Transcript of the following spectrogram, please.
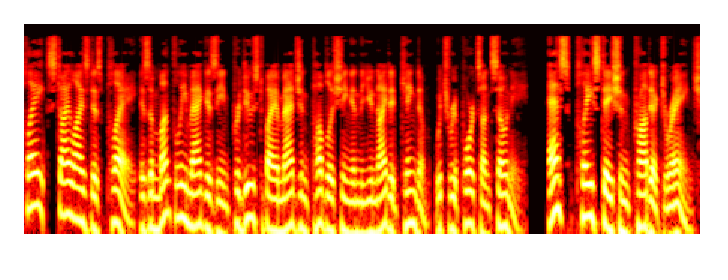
Play, stylized as Play is a monthly magazine produced by Imagine Publishing in the United Kingdom, which reports on Sony's PlayStation product range.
